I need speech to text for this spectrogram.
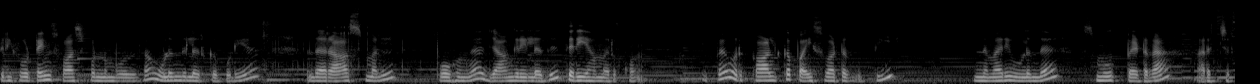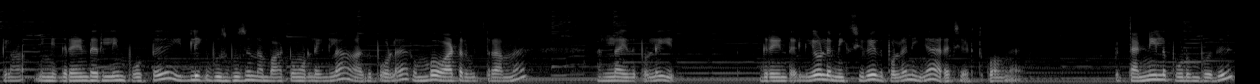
த்ரீ ஃபோர் டைம்ஸ் வாஷ் பண்ணும்போது தான் உளுந்தில் இருக்கக்கூடிய அந்த ராஸ்மல் போகுங்க. ஜாங்கிரியில் அது தெரியாமல் இருக்கும். இப்போ ஒரு கால் கப் ஐஸ் வாட்டர் ஊற்றி இந்த மாதிரி உளுந்த ஸ்மூத் பேட்டராக அரைச்சிக்கலாம். நீங்கள் கிரைண்டர்லேயும் போட்டு இட்லிக்கு புசு புசுன்னு நம்ம ஆட்டுவோம் இல்லைங்களா? அது போல் ரொம்ப வாட்டர் விட்டுறாமல் நல்லா இது போல் கிரைண்டர்லேயோ இல்லை மிக்சிலையோ இது போல் நீங்கள் அரைச்சி எடுத்துக்கோங்க. தண்ணியில் போடும்போது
